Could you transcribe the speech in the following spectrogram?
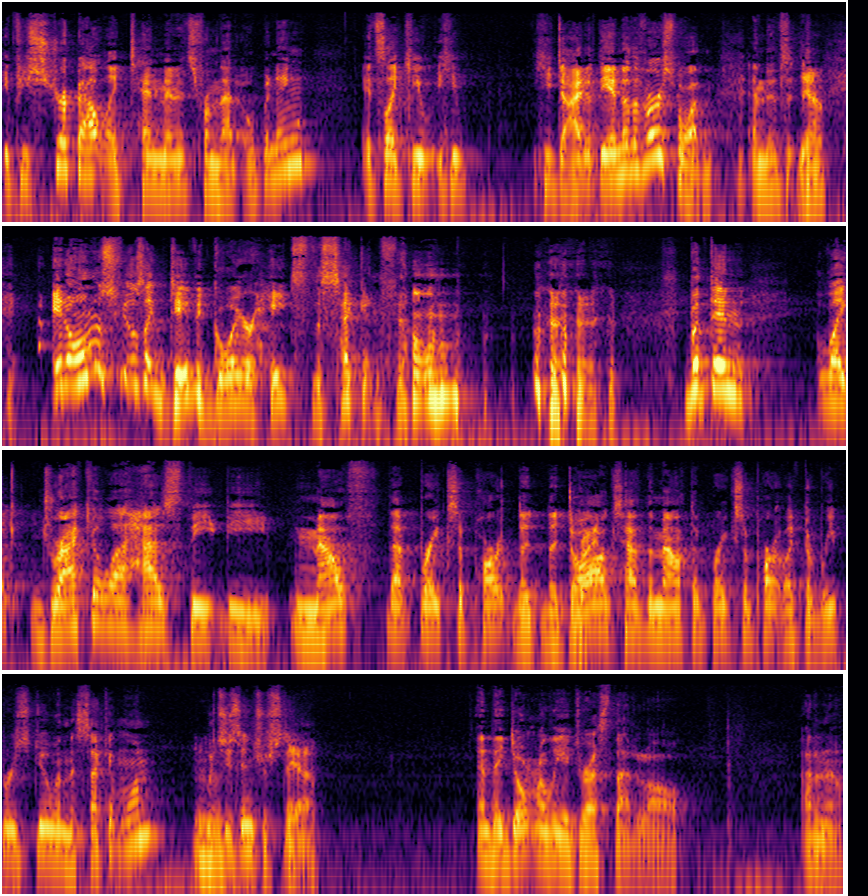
if you strip out like ten minutes from that opening, it's like he he he died at the end of the first one, and it's, Yeah. it almost feels like David Goyer hates the second film. but then, like Dracula has the the mouth that breaks apart. The the dogs have the mouth that breaks apart, like the Reapers do in the second one, which mm-hmm. is interesting. Yeah. And they don't really address that at all. I don't know.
